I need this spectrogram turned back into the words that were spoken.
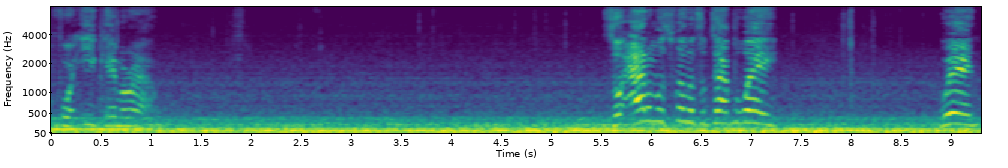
before Eve came around. So Adam was feeling some type of way when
